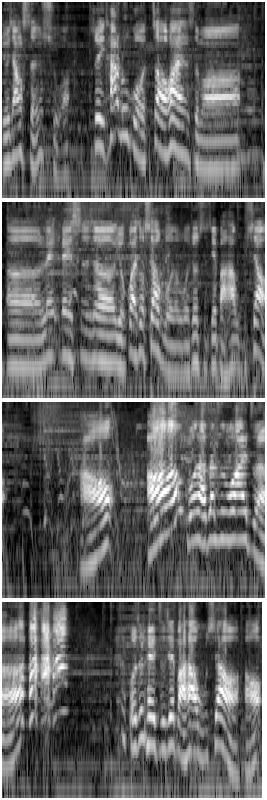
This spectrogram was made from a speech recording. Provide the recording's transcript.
有一张神鼠哦。所以它如果召唤什么呃类类似的有怪兽效果的，我就直接把它无效。好，好，魔塔战士破坏者，我就可以直接把它无效。好，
